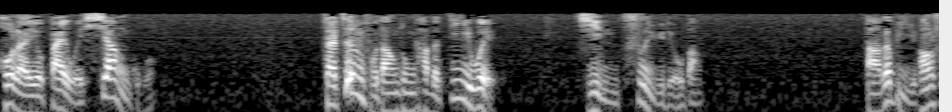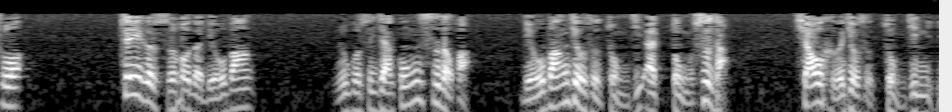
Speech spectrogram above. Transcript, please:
后来又拜为相国，在政府当中他的地位仅次于刘邦。打个比方说，这个时候的刘邦，如果是一家公司的话，刘邦就是总经呃董事长。萧何就是总经理，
